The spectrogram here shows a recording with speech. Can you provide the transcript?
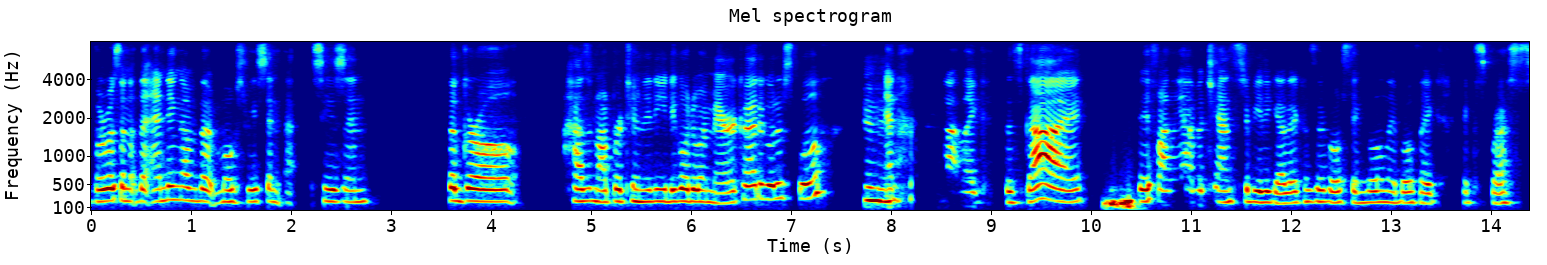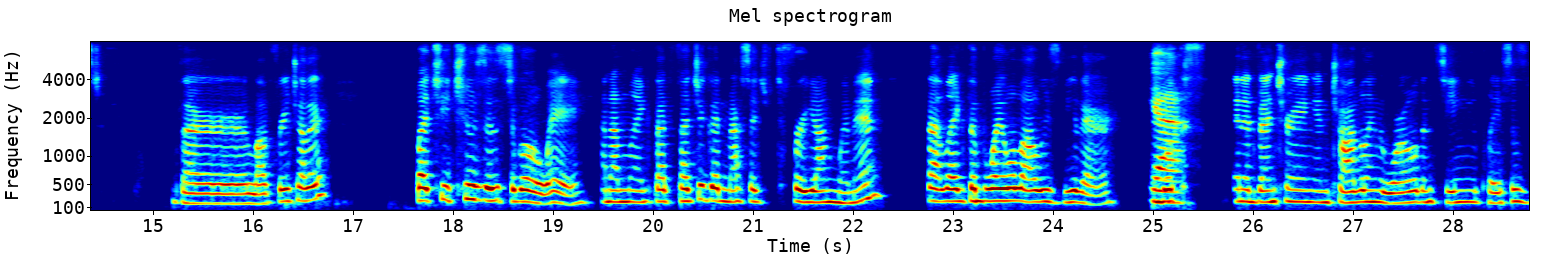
there was an, the ending of the most recent season. The girl has an opportunity to go to america to go to school. Mhm. and her like this guy they finally have a chance to be together because they're both single and they both like expressed their love for each other. But she chooses to go away. And i'm like that's such a good message for young women that like the boy will always be there. Yeah. And adventuring and traveling the world and seeing new places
